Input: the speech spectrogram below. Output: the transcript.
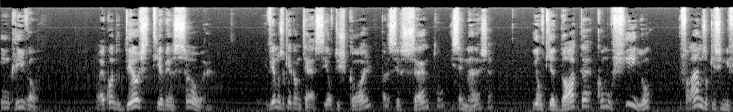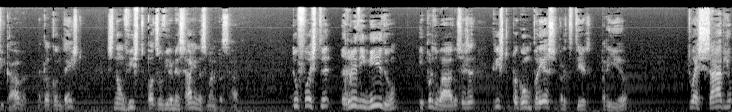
incrível. Não é quando Deus te abençoa, vemos o que acontece. Ele te escolhe para ser santo e sem mancha, e ele te adota como filho. E falámos o que isso significava naquele contexto. Se não viste, podes ouvir a mensagem da semana passada. Tu foste redimido e perdoado, ou seja, Cristo pagou um preço para te ter para Ele. Tu és sábio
